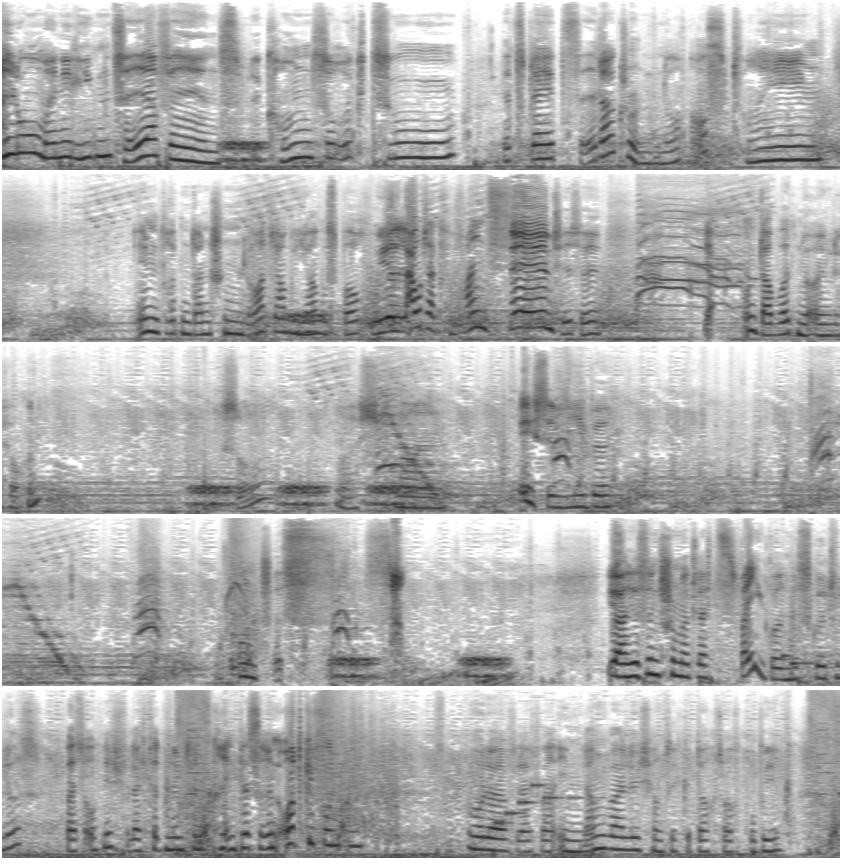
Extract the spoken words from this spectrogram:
Hallo meine lieben Zelda-Fans, willkommen zurück zu Let's Play Zelda Chrono of Time. Im dritten Dungeon Lord Yabu Yabus Bauch, wo ihr lauter gefallen sind. Ja, und da wollten wir eigentlich auch hin. So. Ach, nein. Ich sie liebe. Und tschüss. So. Ja, hier sind schon mal gleich zwei goldene Skulptulas. Weiß auch nicht, vielleicht hat Nintendo keinen besseren Ort gefunden. Oder vielleicht war ihnen langweilig, haben sich gedacht, auch probiert.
